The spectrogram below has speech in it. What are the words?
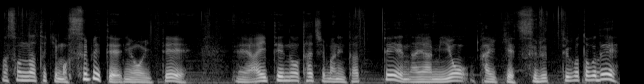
まあ、そんな時も全てにおいて相手の立場に立って悩みを解決するっていうことで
